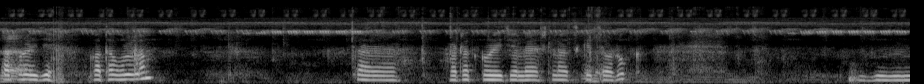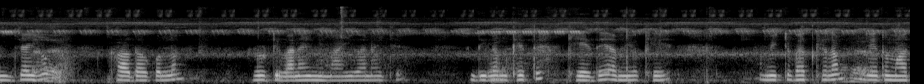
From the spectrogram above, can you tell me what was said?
তারপরে ওই যে কথা বললাম। তা হঠাৎ করেই চলে আসলো আজকে চড়ক। উম, যাই হোক খাওয়া দাওয়া করলাম। রুটি বানাইনি মাই বানাইছে। দিলাম খেতে খেয়ে দিয়ে আমিও খেয়ে আমি একটু ভাত খেলাম যেহেতু মাছ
